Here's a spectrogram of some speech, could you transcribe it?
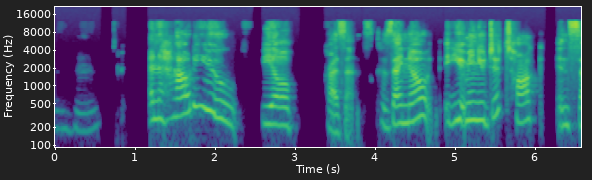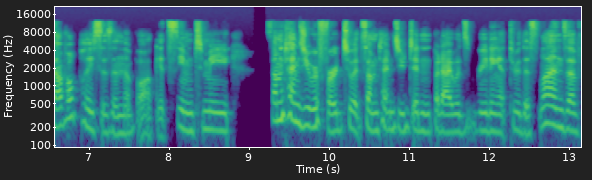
Mhm. And how do you feel presence? Because I know you, I mean, you did talk in several places in the book. It seemed to me sometimes you referred to it, sometimes you didn't, but I was reading it through this lens of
